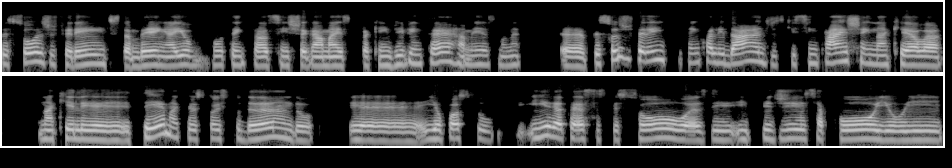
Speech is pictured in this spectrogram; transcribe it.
pessoas diferentes também. Aí eu vou tentar assim chegar mais para quem vive em terra mesmo, né? É, pessoas diferentes que têm qualidades que se encaixem naquela naquele tema que eu estou estudando é, e eu posso ir até essas pessoas e, e pedir esse apoio e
